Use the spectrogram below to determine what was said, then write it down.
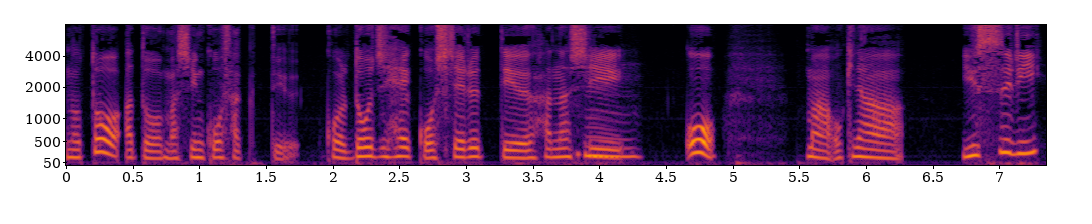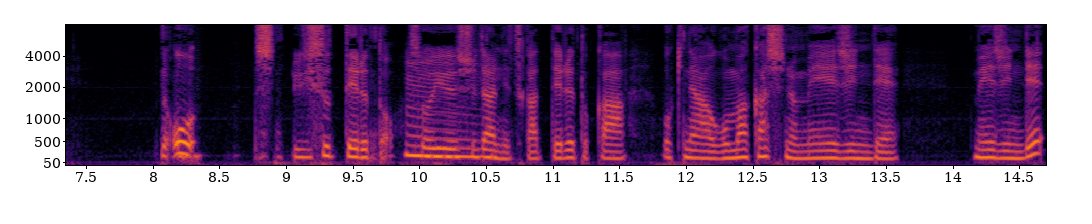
のと、あと、まあ、振興策っていうこう同時並行してるっていう話を、まあ、沖縄ゆすり？をしゆすってると、うん。そういう手段に使ってるとか沖縄ごまかしの名人で名人で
